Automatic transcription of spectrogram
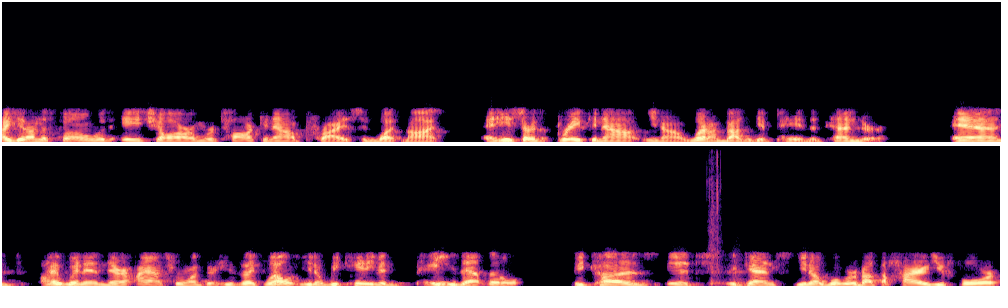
I get on the phone with HR and we're talking out price and whatnot. And he starts breaking out, you know, what I'm about to get paid, the tender. And I went in there, I asked for one thirty. He's like, well, you know, we can't even pay you that little because it's against, you know, what we're about to hire you for.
